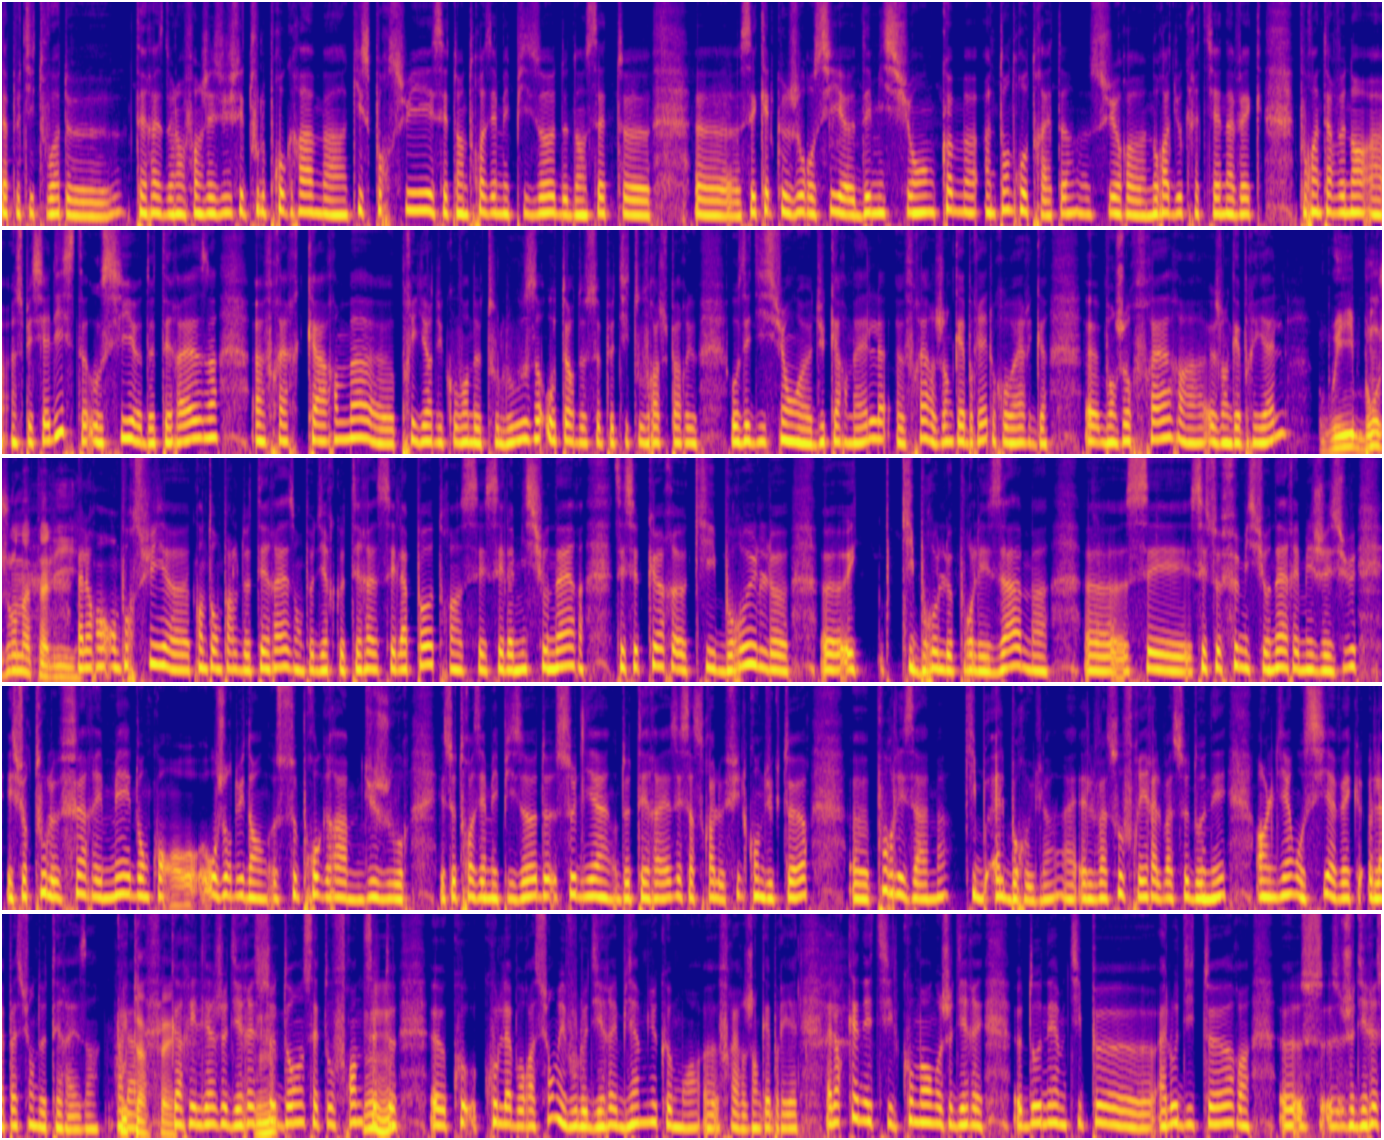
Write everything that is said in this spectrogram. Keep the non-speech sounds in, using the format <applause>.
La petite voix de Thérèse de l'Enfant Jésus, c'est tout le programme hein, qui se poursuit. C'est un troisième épisode dans cette, euh, euh, ces quelques jours aussi euh, d'émission, comme un temps de retraite hein, sur nos radios chrétiennes, avec pour intervenant un, spécialiste aussi de Thérèse, un frère Carme, prieur du couvent de Toulouse, auteur de ce petit ouvrage paru aux éditions du Carmel, frère Jean-Gabriel Rouergue. bonjour frère Jean-Gabriel. Oui, bonjour Nathalie. Alors on, poursuit, quand on parle de Thérèse, on peut dire que Thérèse c'est l'apôtre, hein, c'est la missionnaire, c'est ce cœur euh, qui brûle euh, et qui brûle pour les âmes, euh, c'est ce feu missionnaire, aimer Jésus et surtout le faire aimer. Donc aujourd'hui dans ce programme du jour et ce troisième épisode, ce lien de Thérèse, et ça sera le fil conducteur euh, pour les âmes qui, elle brûle, hein. elle va souffrir, elle va se donner en lien aussi avec la passion de Thérèse. Hein. Tout à fait. Car il y a, je dirais, ce mmh. don, cette offrande, cette mmh. euh, collaboration, mais vous le direz bien mieux que moi, frère Jean-Gabriel. Alors qu'en est-il? Comment, je dirais, donner un petit peu euh, à l'auditeur, euh, je dirais,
